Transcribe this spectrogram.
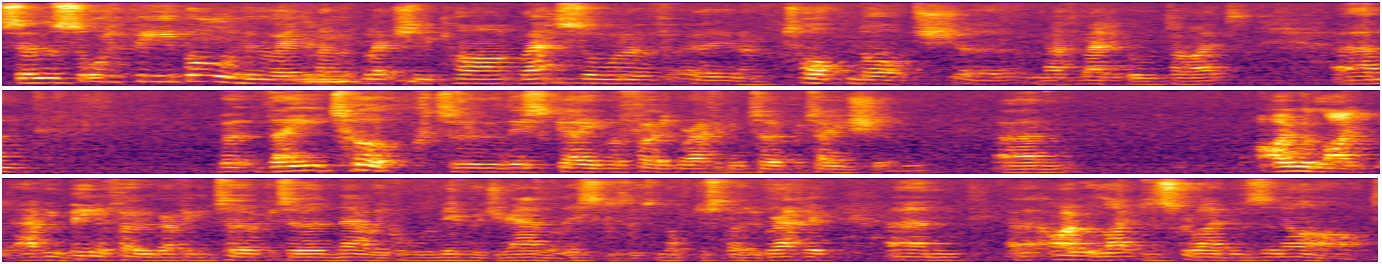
so the sort of people who ended up at Bletchley Park, that sort of uh, you know, top-notch uh, mathematical types. Um, but they took to this game of photographic interpretation. Um, I would like, having been a photographic interpreter, now we call them imagery analysts because it's not just photographic, um, uh, I would like to describe it as an art.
